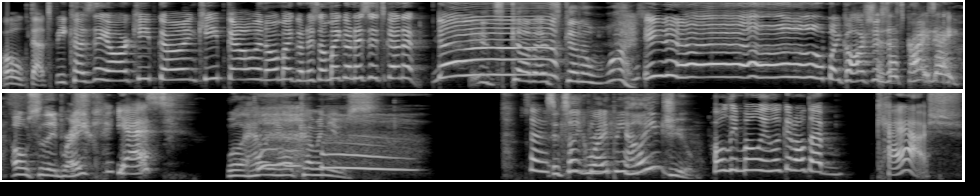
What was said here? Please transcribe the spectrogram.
Oh, that's because they are. Keep going, keep going. Oh my goodness, oh my goodness, it's gonna. No! It's gonna. It's gonna what? No! Oh my gosh, this is crazy. Oh, so they break? Yes. Will a heli hat come in use? It's like right behind you. Holy moly, look at all that cash.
